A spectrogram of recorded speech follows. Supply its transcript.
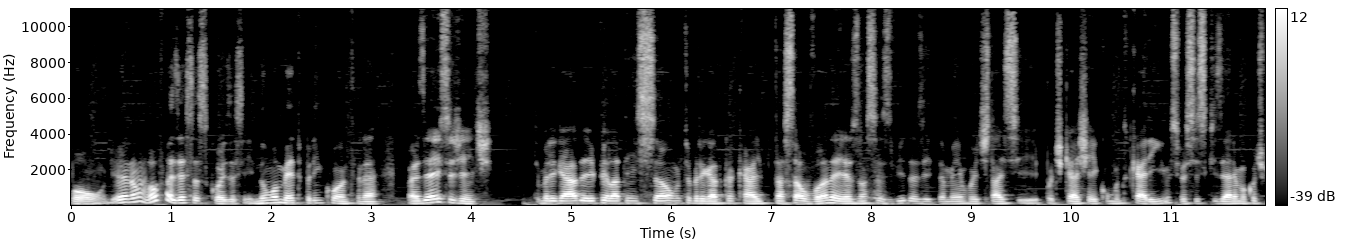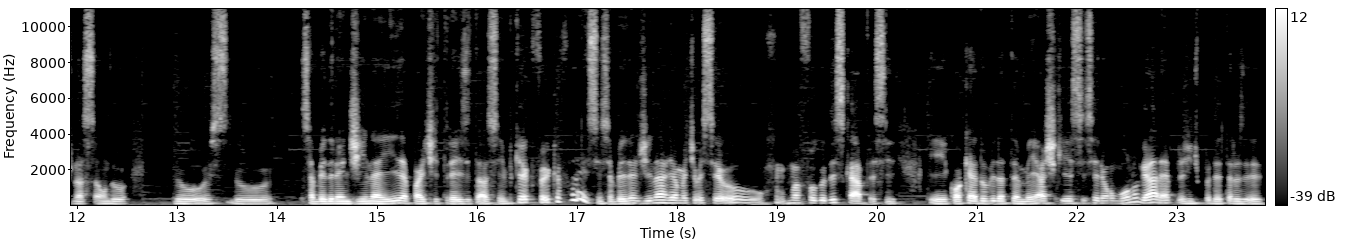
bom, eu não vou fazer essas coisas, assim, no momento por enquanto, né? Mas é isso, gente. Muito obrigado aí pela atenção, muito obrigado, Kaká, por estar tá salvando aí as nossas vidas aí também. vou editar esse podcast aí com muito carinho. Se vocês quiserem uma continuação do, do, do Sabedoria Andina aí, a parte 3 e tal, assim, porque foi o que eu falei, assim, Sabedoria Andina realmente vai ser o, uma fogo do escape, assim. E qualquer dúvida também, acho que esse seria um bom lugar, né, pra gente poder trazer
